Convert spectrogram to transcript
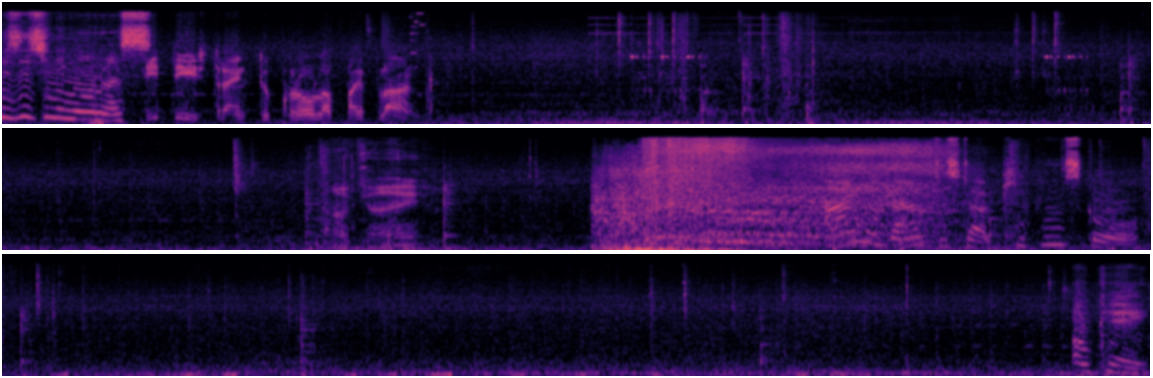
They're on us. CT is trying to crawl up my flank. Okay. I'm about to start keeping score. Okay.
